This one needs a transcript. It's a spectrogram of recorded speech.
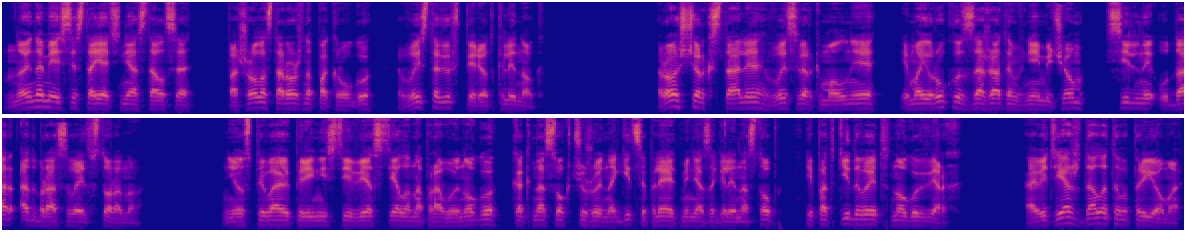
Но и на месте стоять не остался. Пошел осторожно по кругу, выставив вперед клинок. Росчерк стали, высверк молнии, и мою руку с зажатым в ней мечом сильный удар отбрасывает в сторону. Не успеваю перенести вес тела на правую ногу, как носок чужой ноги цепляет меня за голеностоп и подкидывает ногу вверх. А ведь я ждал этого приема,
